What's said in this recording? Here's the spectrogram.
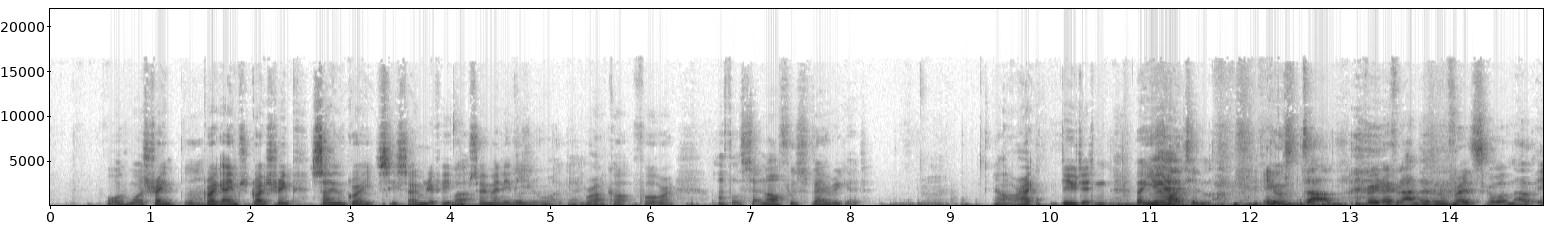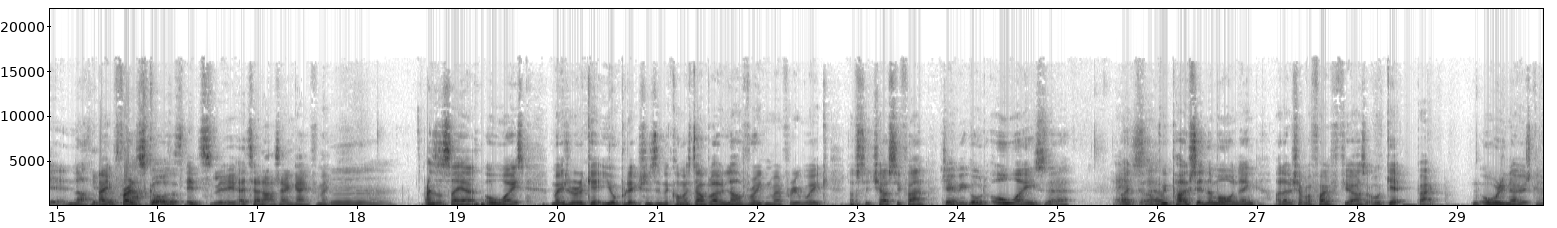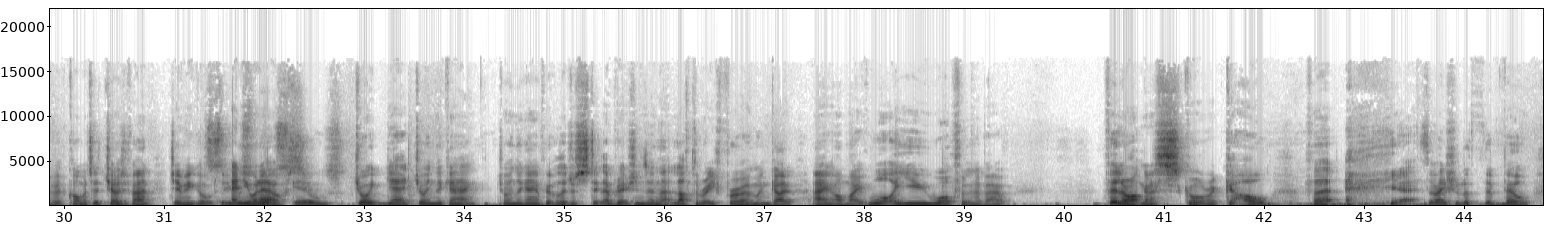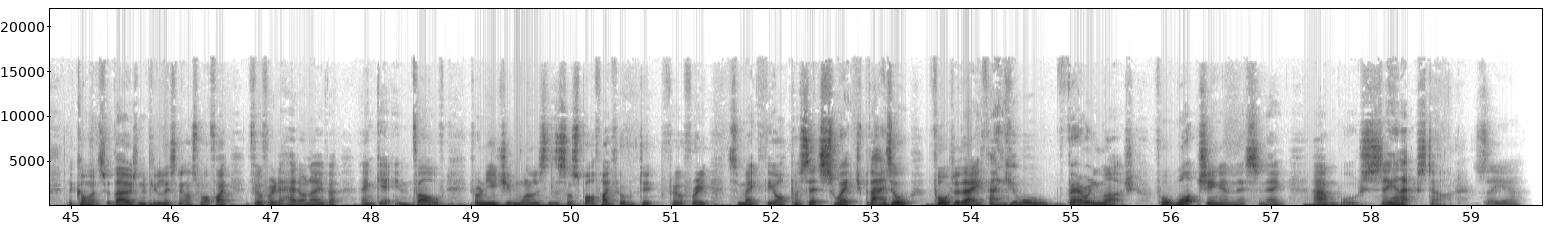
what, what a stream. Great games, great stream. So great to see so many people, Well, so many of you game. rock up for it. I thought the second half was very good. All right, you didn't, but I yeah. didn't. It was dull. Bruno Fernandes and Fred scored. No, nothing. Mate, Fred happened. scores. That's instantly a 10 out of 10 game for me. Mm. As I say, uh, always, make sure to get your predictions in the comments down below. Love reading them every week. Obviously, Chelsea fan, Jamie Gould, always there. I, we post it in the morning. I don't check my phone for a few hours. I'll get back. Already know who's going to have commented. Chelsea fan, Jamie Gould. Super Anyone else? Skills. Join, yeah, join the gang. Join the gang of people that just stick their predictions in there. Love to read through them and go, hang on, mate, what are you waffling about? Villa aren't going to score a goal, but yeah. So make sure to, to fill the comments with those. And if you're listening on Spotify, feel free to head on over and get involved. If you're on YouTube and want to listen to this on Spotify, feel, feel free to make the opposite switch. But that is all for today. Thank you all very much for watching and listening, and we'll see you next time. See ya.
